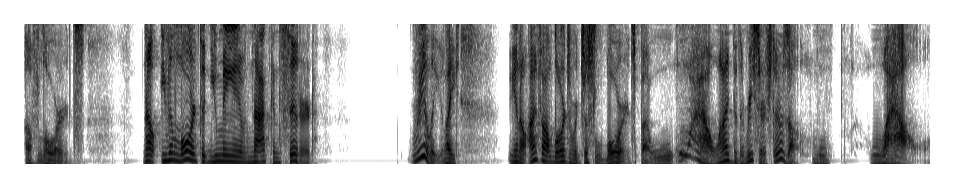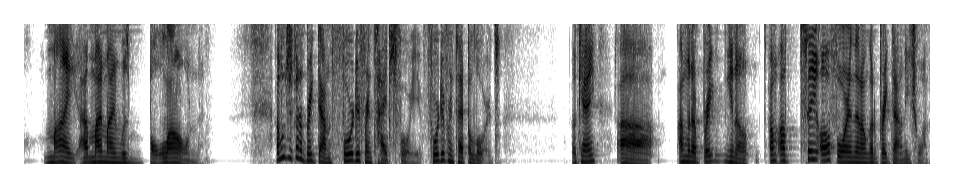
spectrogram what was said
of lords. Now, even lords that you may have not considered. Really, like you know, I thought lords were just lords, but wow, when I did the research, there was a wow. My uh, my mind was blown. I'm just going to break down four different types for you. Four different type of lords. Okay? Uh I'm going to break, you know, i will say all four and then I'm going to break down each one.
